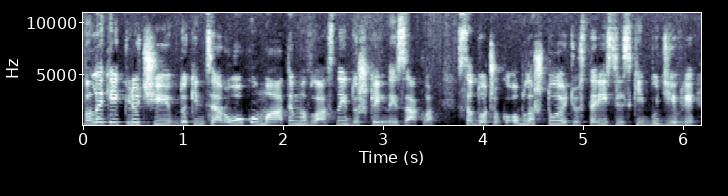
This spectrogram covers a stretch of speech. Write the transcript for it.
Великий ключів до кінця року матиме власний дошкільний заклад. Садочок облаштують у старій сільській будівлі.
